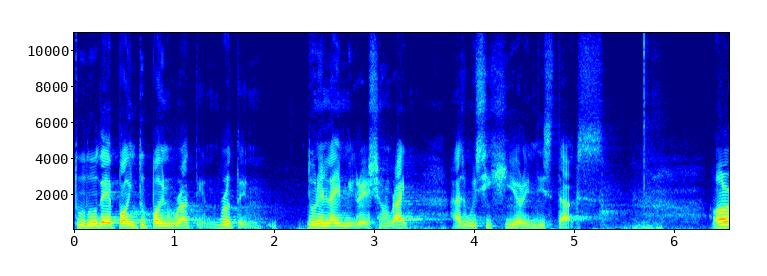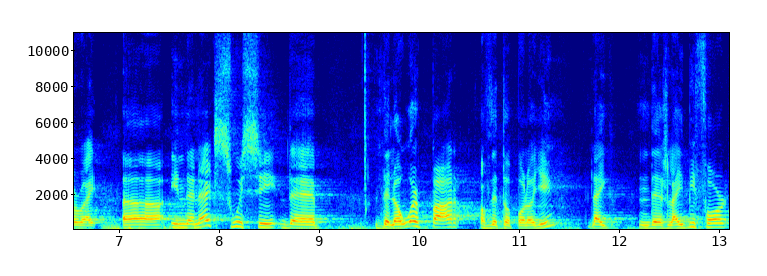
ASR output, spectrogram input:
to do the point-to-point -point routing, routing during live migration, right? As we see here in these tags. All right, uh, in the next we see the the lower part of the topology, like the slide before,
